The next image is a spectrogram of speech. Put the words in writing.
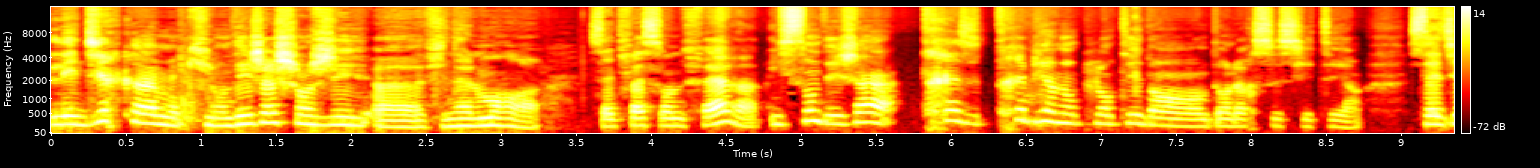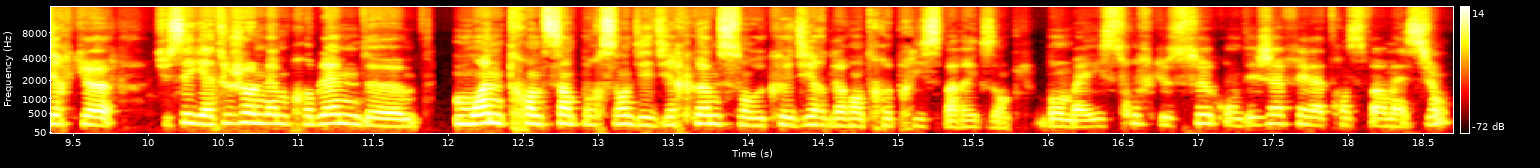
les DIRCOM qui ont déjà changé euh, finalement cette façon de faire, ils sont déjà très très bien implantés dans, dans leur société. Hein. C'est-à-dire que, tu sais, il y a toujours le même problème de moins de 35% des DIRCOM sont au codir de leur entreprise, par exemple. Bon, bah, il se trouve que ceux qui ont déjà fait la transformation,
